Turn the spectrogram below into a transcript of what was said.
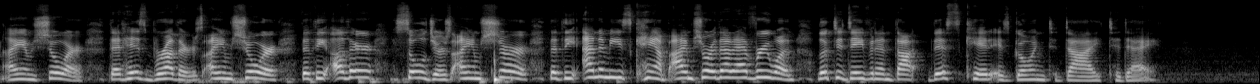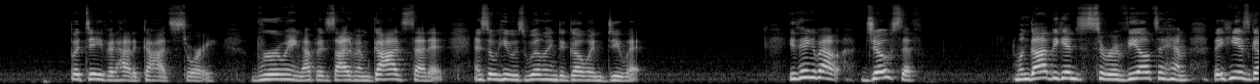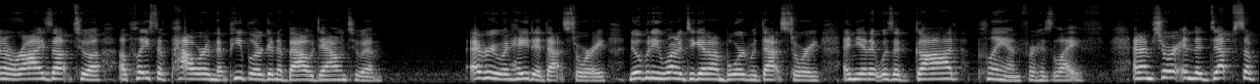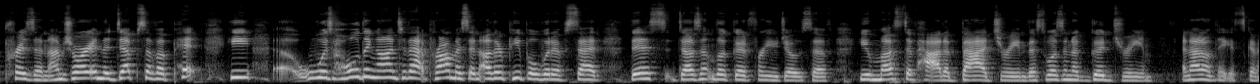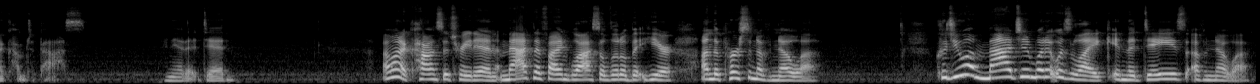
I am sure that his brothers, I am sure that the other soldiers, I am sure that the enemy's camp, I'm sure that everyone looked at David and thought, this kid is going to die today. But David had a God story brewing up inside of him. God said it, and so he was willing to go and do it. You think about Joseph when God begins to reveal to him that he is going to rise up to a, a place of power and that people are going to bow down to him. Everyone hated that story. Nobody wanted to get on board with that story. And yet it was a God plan for his life. And I'm sure in the depths of prison, I'm sure in the depths of a pit, he uh, was holding on to that promise. And other people would have said, This doesn't look good for you, Joseph. You must have had a bad dream. This wasn't a good dream. And I don't think it's going to come to pass. And yet it did. I want to concentrate in, magnifying glass a little bit here on the person of Noah. Could you imagine what it was like in the days of Noah?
